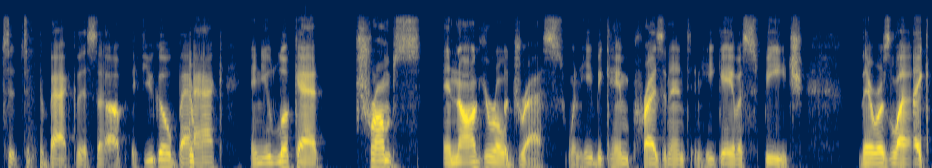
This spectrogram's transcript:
to to back this up, if you go back and you look at Trump's inaugural address when he became president, and he gave a speech, there was like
